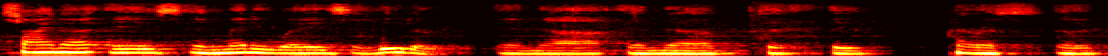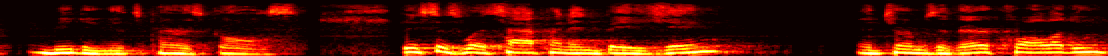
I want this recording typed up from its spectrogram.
China is in many ways a leader in uh, in uh, the, the, Paris uh, meeting its Paris goals. This is what's happened in Beijing in terms of air quality.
